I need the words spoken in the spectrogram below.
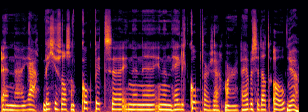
En eh, ja, een beetje zoals een cockpit eh, in, een, eh, in een helikopter, zeg maar. Daar hebben ze dat ook. Ja.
